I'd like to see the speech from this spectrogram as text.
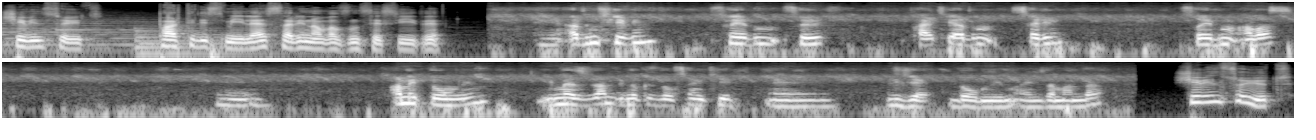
Şevin Söğüt, partili ismiyle Sarin Avaz'ın sesiydi. Ee, Adım Şevin, soyadım Söğüt, parti adım Sarin, soyadım Avaz. Ee, Ahmet doğumluyum. 20 Haziran 1992 ee, Lice doğumluyum aynı zamanda. Şevin Söğüt,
